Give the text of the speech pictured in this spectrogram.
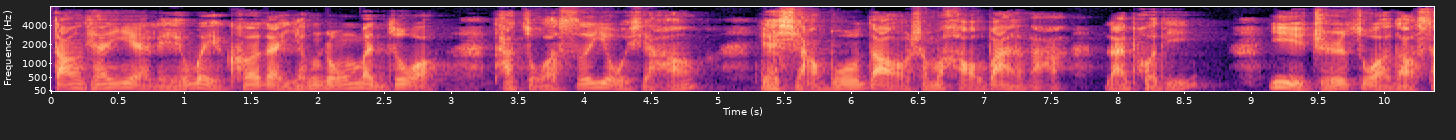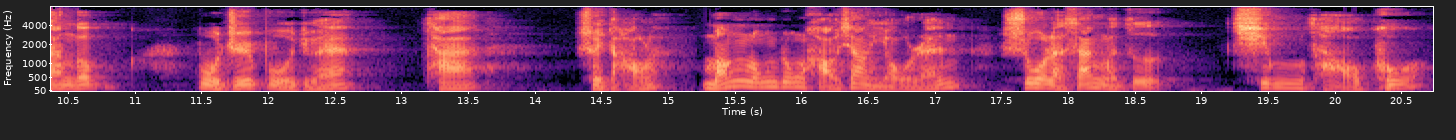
当天夜里，魏科在营中闷坐，他左思右想，也想不到什么好办法来破敌，一直坐到三更，不知不觉他睡着了。朦胧中，好像有人说了三个字：“青草坡。”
